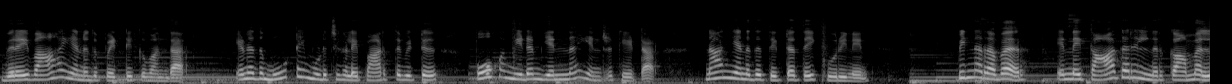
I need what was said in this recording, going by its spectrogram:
விரைவாக எனது பெட்டிக்கு வந்தார். எனது மூட்டை முடிச்சுகளை பார்த்துவிட்டு போகும் இடம் என்ன என்று கேட்டார். நான் எனது திட்டத்தை கூறினேன். பின்னர் அவர் என்னை தாதரில் நிற்காமல்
